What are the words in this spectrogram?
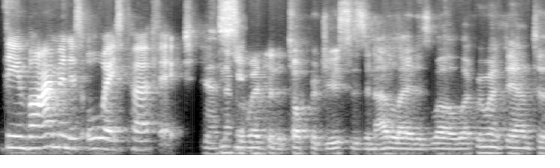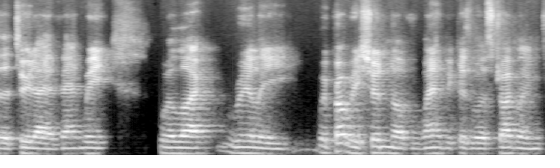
the environment is always perfect yes and then we went to the top producers in adelaide as well like we went down to the two day event we were like really we probably shouldn't have went because we were struggling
